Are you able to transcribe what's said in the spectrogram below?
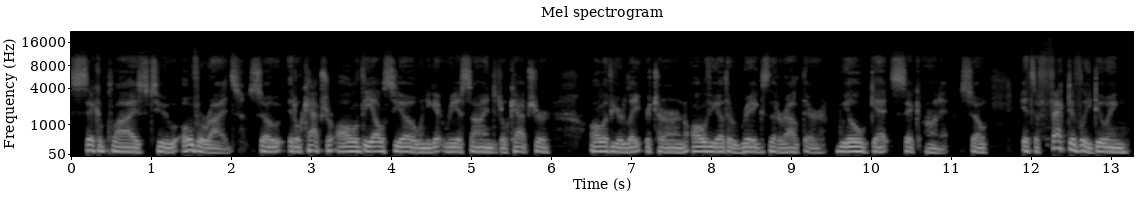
sick applies to overrides. So it'll capture all of the LCO when you get reassigned. It'll capture all of your late return, all of the other rigs that are out there will get sick on it. So it's effectively doing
